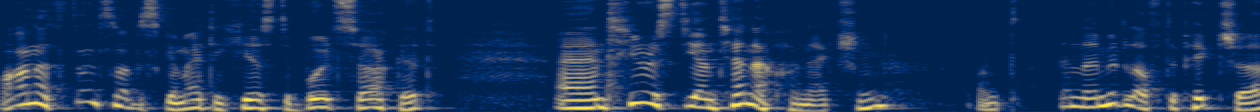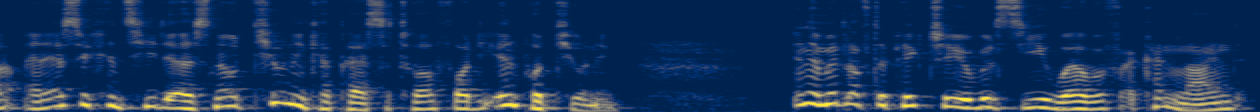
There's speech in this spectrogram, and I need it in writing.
well, that's not the schematic, here's the build circuit. And here is the antenna connection and in the middle of the picture. And as you can see, there is no tuning capacitor for the input tuning. In the middle of the picture you will see wherewith I can align,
